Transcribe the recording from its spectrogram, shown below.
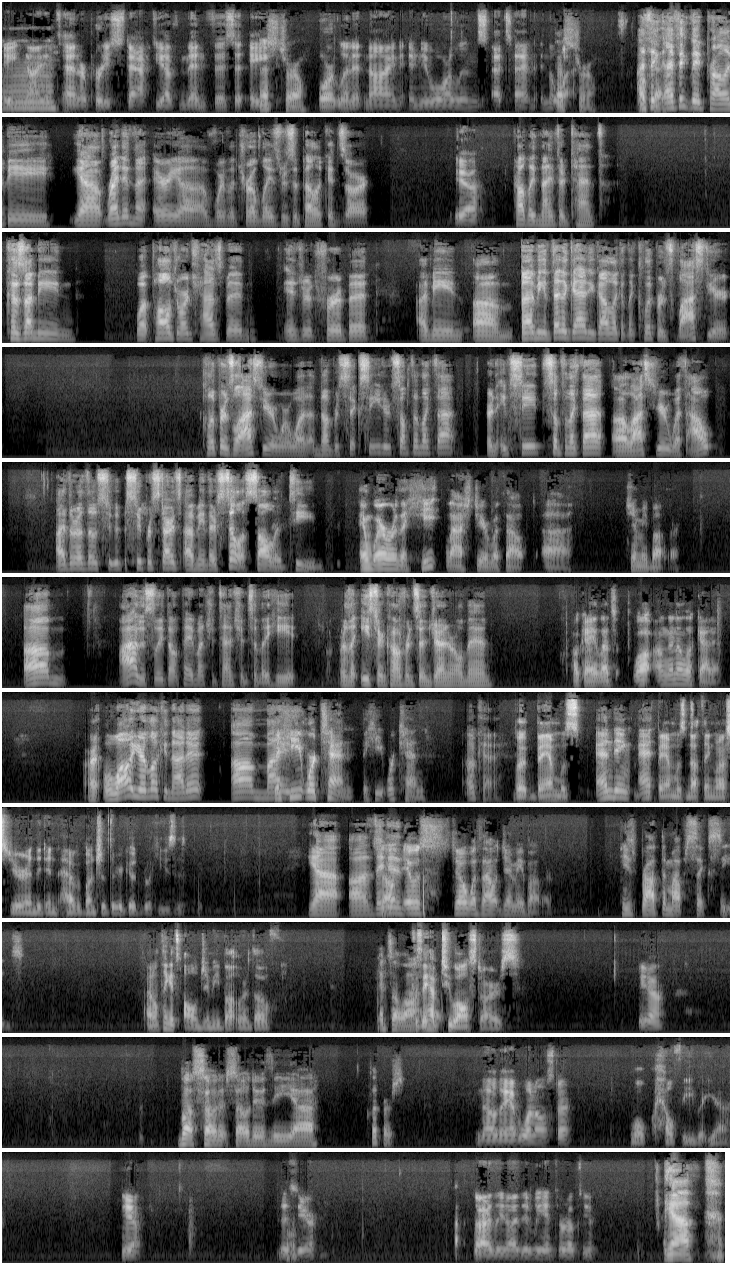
eight, nine, mm, and ten are pretty stacked. You have Memphis at eight, That's true. Portland at nine, and New Orleans at ten in the That's West. true. I think I think they'd probably be yeah, right in the area of where the Trailblazers and Pelicans are, Yeah, probably ninth or tenth. Because I mean, what Paul George has been injured for a bit. I mean, um, but I mean, then again, you gotta look at the Clippers last year. Clippers last year were what a number six seed or something like that, or an eighth seed, something like that. Uh, last year without either of those su- superstars. I mean, they're still a solid team. And where were the Heat last year without uh, Jimmy Butler? Um, I honestly don't pay much attention to the Heat or the Eastern Conference in general, man. Okay, let's. Well, I'm gonna look at it. All right. Well, while you're looking at it, um, my The Heat were ten. The Heat were ten. Okay. But Bam was Ending. At, Bam was nothing last year, and they didn't have a bunch of their good rookies. Yeah. Uh, they so did. it was still without Jimmy Butler. He's brought them up six seeds. I don't think it's all Jimmy Butler though, It's a lot because they have two All Stars. yeah. But so do, so do the uh, Clippers. No, they have one All Star. Well, healthy, but yeah. Yeah, this year. Sorry, Levi. Did we interrupt you? Yeah.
